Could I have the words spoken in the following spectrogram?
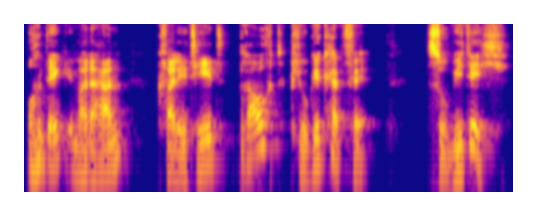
und denk immer daran, Qualität braucht kluge Köpfe. So wie dich.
